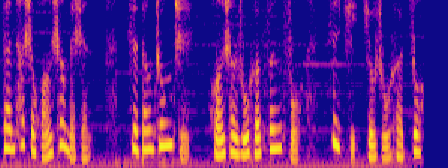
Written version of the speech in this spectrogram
但他是皇上的人，自当终止，皇上如何吩咐，自己就如何做。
